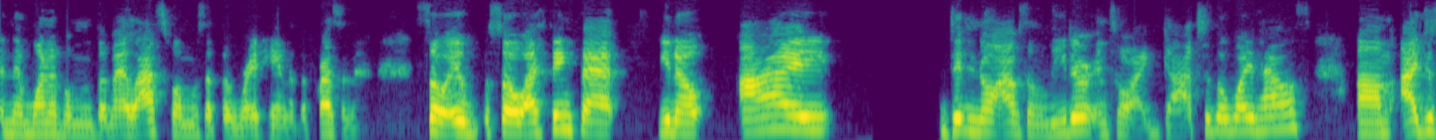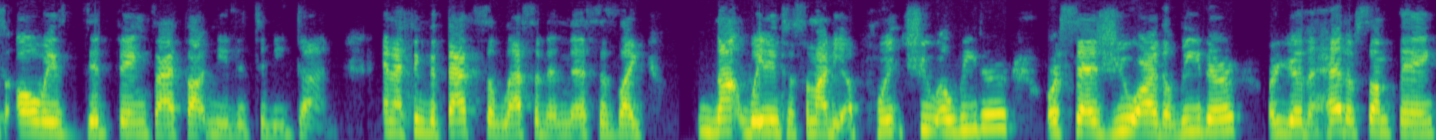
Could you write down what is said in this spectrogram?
and then one of them but my last one was at the right hand of the president so it so i think that you know I didn't know I was a leader until I got to the White House. Um, I just always did things I thought needed to be done. And I think that that's the lesson in this is like not waiting until somebody appoints you a leader or says you are the leader or you're the head of something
